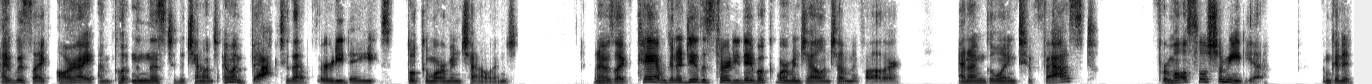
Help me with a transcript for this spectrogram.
I was like, all right, I'm putting this to the challenge. I went back to that 30 days Book of Mormon challenge. And I was like, okay, I'm going to do this 30 day Book of Mormon challenge on my father. And I'm going to fast from all social media. I'm going to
